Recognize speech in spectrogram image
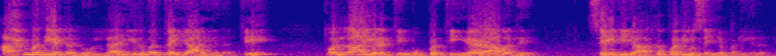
அஹ்மது என்ற நூல்ல இருபத்தையாயிரத்தி தொள்ளாயிரத்தி முப்பத்தி ஏழாவது செய்தியாக பதிவு செய்யப்படுகிறது.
